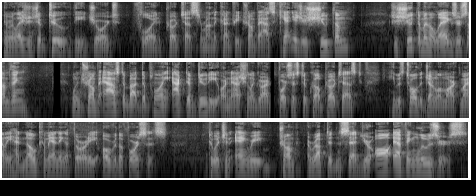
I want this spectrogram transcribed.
In relationship to the George Floyd protests around the country, Trump asked, Can't you just shoot them? Just shoot them in the legs or something? When Trump asked about deploying active duty or National Guard forces to quell protests, he was told that General Mark Milley had no commanding authority over the forces. To which an angry Trump erupted and said, You're all effing losers.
